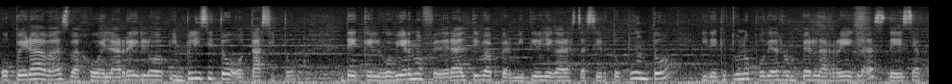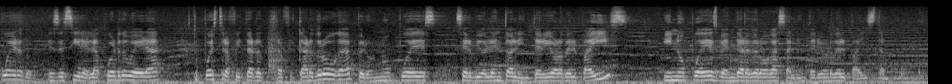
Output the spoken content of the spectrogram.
operabas bajo el arreglo implícito o tácito de que el gobierno federal te iba a permitir llegar hasta cierto punto y de que tú no podías romper las reglas de ese acuerdo. Es decir, el acuerdo era, tú puedes traficar, traficar droga, pero no puedes ser violento al interior del país y no puedes vender drogas al interior del país tampoco.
